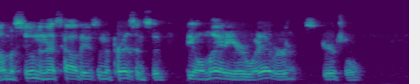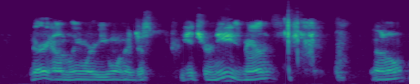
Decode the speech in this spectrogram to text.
I'm assuming that's how it is in the presence of the Almighty or whatever, spiritual. Very humbling where you want to just hit your knees, man. You know?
